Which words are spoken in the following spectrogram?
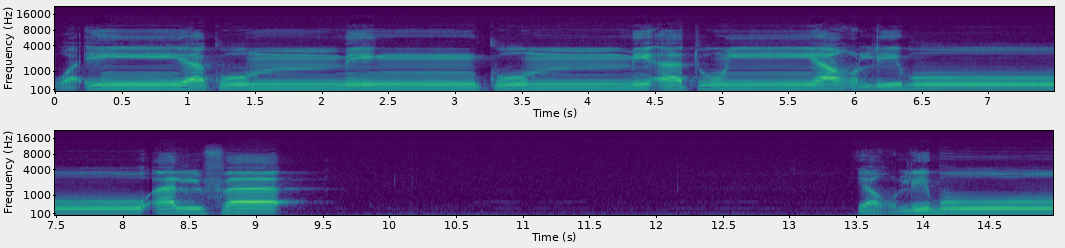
وان يكن منكم مئه يغلبوا الفا يغلبوا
